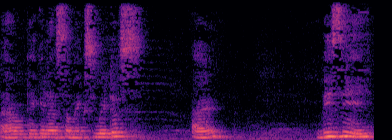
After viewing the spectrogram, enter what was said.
I have taken as some x meters and BC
